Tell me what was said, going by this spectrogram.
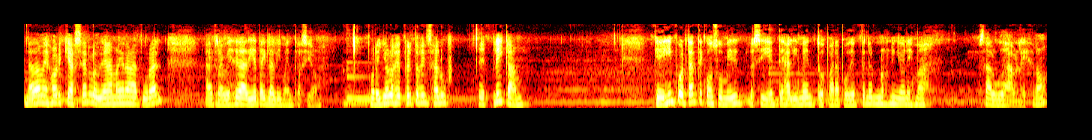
Nada mejor que hacerlo de una manera natural a través de la dieta y la alimentación. Por ello, los expertos en salud explican que es importante consumir los siguientes alimentos para poder tener unos riñones más saludables, ¿no?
